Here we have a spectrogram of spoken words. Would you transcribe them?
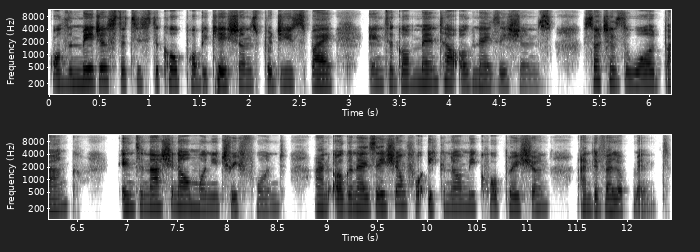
of the major statistical publications produced by intergovernmental organizations such as the World Bank, International Monetary Fund, and Organization for Economic Cooperation and Development.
